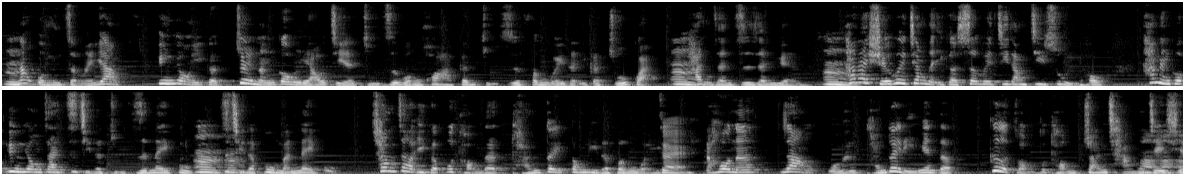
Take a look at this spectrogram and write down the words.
嗯，那我们怎么样运用一个最能够了解组织文化跟组织氛围的一个主管，嗯，和人资人员，嗯，他在学会这样的一个社会计量技术以后，他能够运用在自己的组织内部，嗯，自己的部门内部。创造一个不同的团队动力的氛围，对，然后呢，让我们团队里面的各种不同专长的这些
